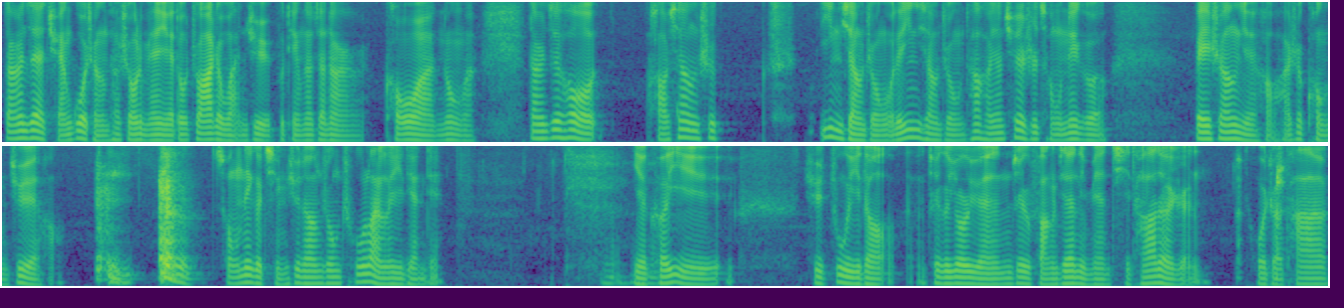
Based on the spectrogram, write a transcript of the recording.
当然在全过程她手里面也都抓着玩具，不停的在那儿抠啊弄啊，但是最后好像是印象中，我的印象中，她好像确实从那个悲伤也好，还是恐惧也好。从那个情绪当中出来了一点点，也可以去注意到呃这个幼儿园这个房间里面其他的人，或者他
